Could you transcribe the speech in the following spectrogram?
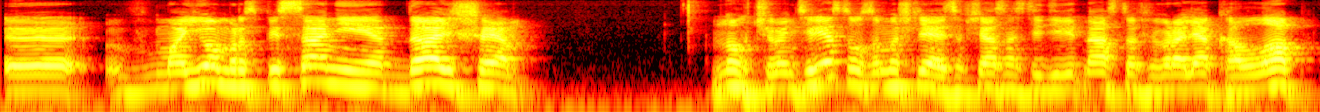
э, в моем расписании дальше много чего интересного замышляется. В частности, 19 февраля коллаб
